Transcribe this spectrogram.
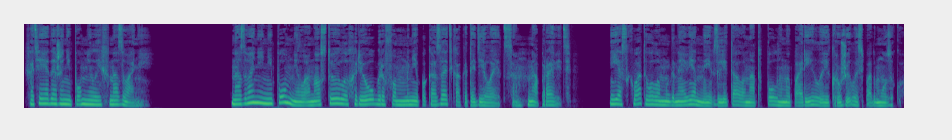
Хотя я даже не помнила их названий. Названий не помнила, но стоило хореографам мне показать, как это делается, направить. Я схватывала мгновенно и взлетала над полом и парила, и кружилась под музыку.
